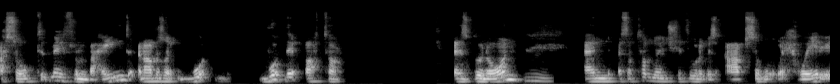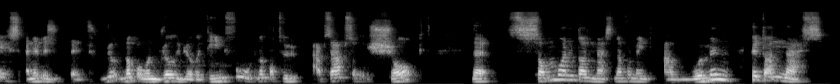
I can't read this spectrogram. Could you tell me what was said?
assaulted me from behind, and I was like, "What? What the utter is going on?" Mm. And as I turned out, she thought it was absolutely hilarious, and it was real, number one, really, really painful. Number two, I was absolutely shocked that someone done this. Never mind a woman who done this,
